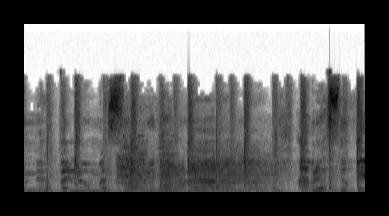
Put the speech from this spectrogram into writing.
Una paloma sobre una rama abre su vida.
